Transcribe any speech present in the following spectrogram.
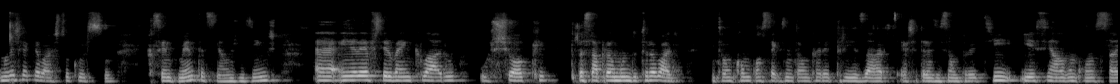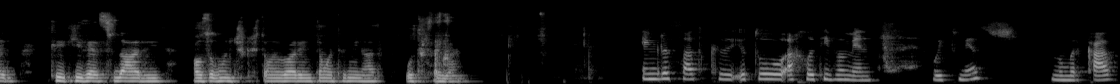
Uma vez que acabaste o curso recentemente, assim há uns vizinhos, uh, ainda deve ser bem claro o choque de passar para o mundo do trabalho. Então, como consegues então caracterizar esta transição para ti e assim algum conselho que quisesses dar aos alunos que estão agora então a terminar o terceiro ano? É engraçado que eu estou há relativamente oito meses no mercado,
